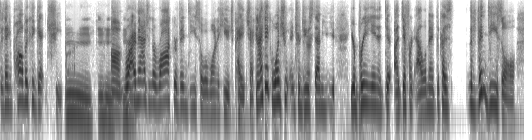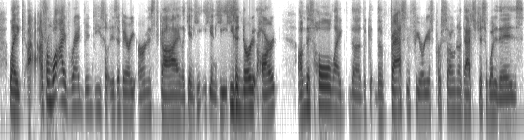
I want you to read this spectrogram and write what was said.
that they probably could get cheaper. Mm, mhm, Um, mhm. Where I imagine The Rock or Vin Diesel would want a huge paycheck, and I think once you introduce them, you, you're bringing in a, di- a different element because the Vin Diesel, like I- from what I've read, Vin Diesel is a very earnest guy. Like, and he, he and he he's a nerd at heart. Um, this whole like the the the Fast and Furious persona, that's just what it is.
